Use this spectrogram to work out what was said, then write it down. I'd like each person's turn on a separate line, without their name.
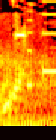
you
